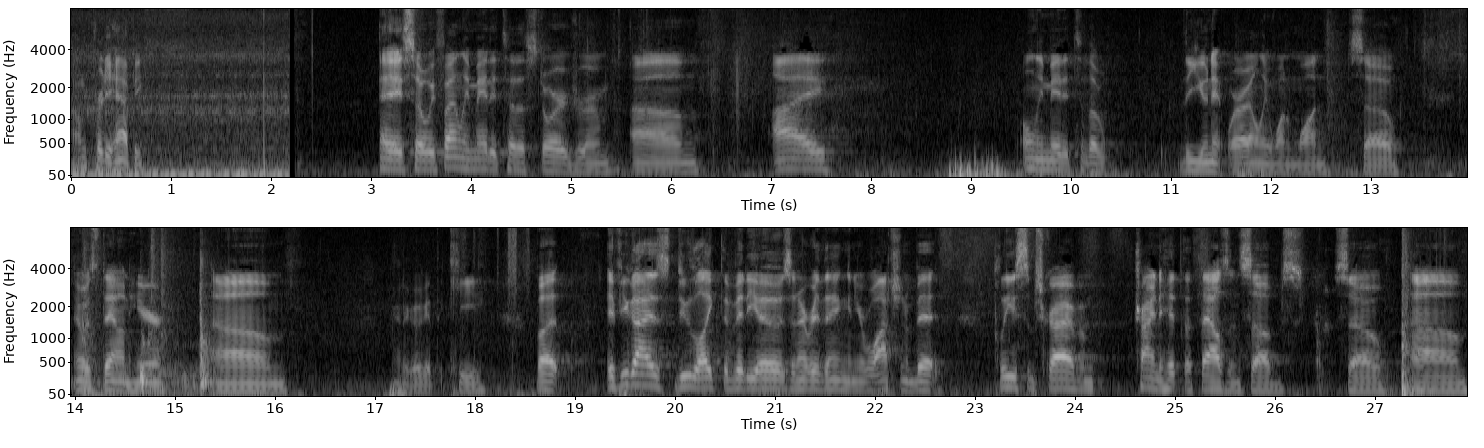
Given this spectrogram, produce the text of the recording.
I'm pretty happy. Hey, so we finally made it to the storage room. Um, I only made it to the the unit where I only won one, so it was down here. Um, I gotta go get the key. But if you guys do like the videos and everything, and you're watching a bit, please subscribe. I'm trying to hit the thousand subs, so um,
